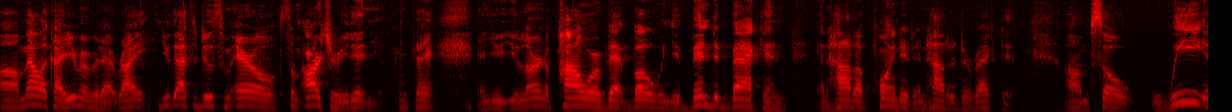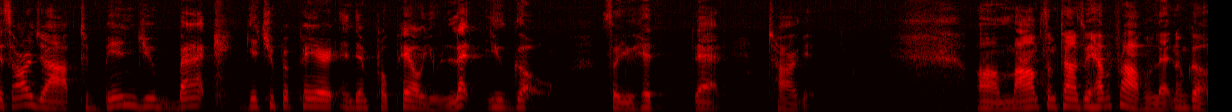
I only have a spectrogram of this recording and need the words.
Uh, Malachi, you remember that, right? You got to do some arrow, some archery, didn't you? Okay, and you you learn the power of that bow when you bend it back and and how to point it and how to direct it. Um, so we, it's our job to bend you back, get you prepared, and then propel you, let you go, so you hit that target. Um, Mom, sometimes we have a problem letting them go.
